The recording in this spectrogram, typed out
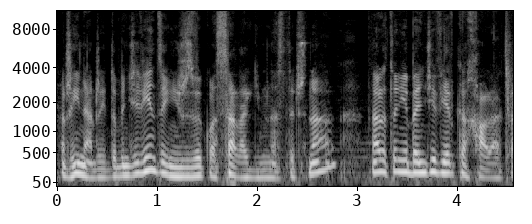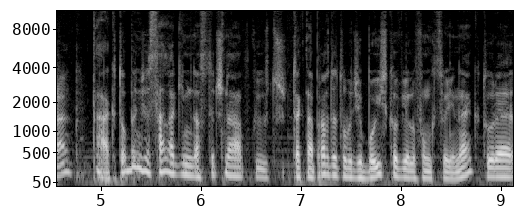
znaczy inaczej, to będzie więcej niż zwykła sala gimnastyczna, no ale to nie będzie wielka hala, tak? Tak, to będzie sala gimnastyczna, tak naprawdę to będzie boisko wielofunkcyjne, które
